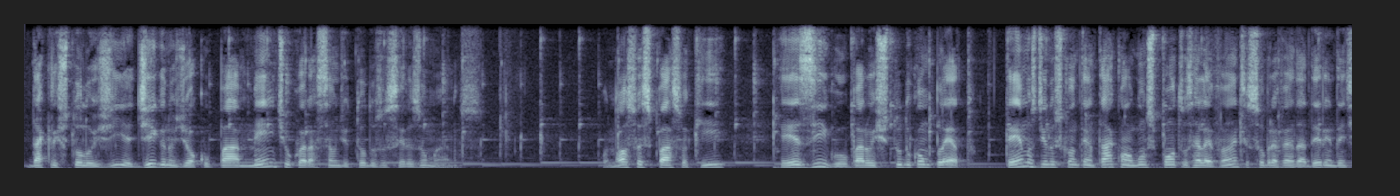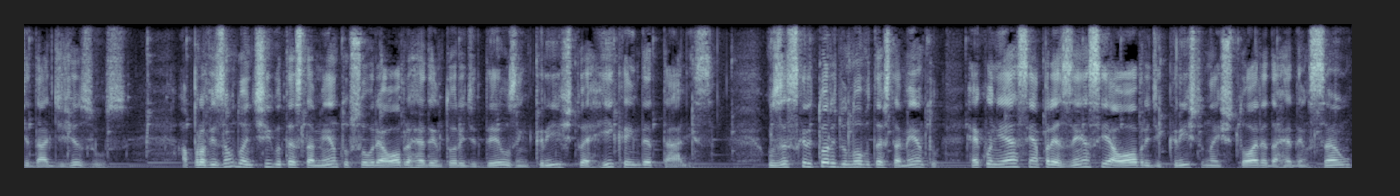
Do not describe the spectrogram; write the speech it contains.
da cristologia dignos de ocupar a mente e o coração de todos os seres humanos. O nosso espaço aqui é exíguo para o estudo completo. Temos de nos contentar com alguns pontos relevantes sobre a verdadeira identidade de Jesus. A provisão do Antigo Testamento sobre a obra redentora de Deus em Cristo é rica em detalhes. Os escritores do Novo Testamento reconhecem a presença e a obra de Cristo na história da redenção,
